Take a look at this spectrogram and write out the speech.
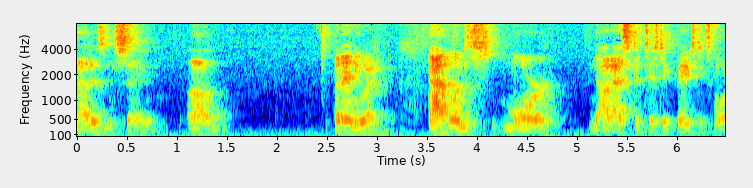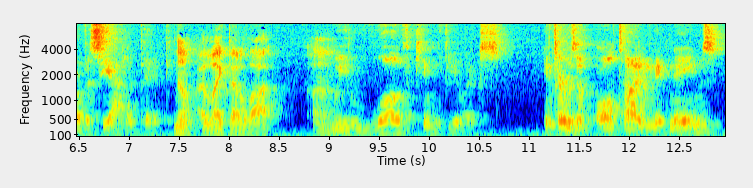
That is insane. Um, but anyway, that one's more not as statistic based. It's more of a Seattle pick. No, I like that a lot. Um, We love King Felix. In terms of all time nicknames,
